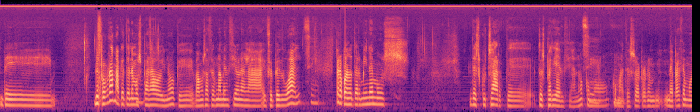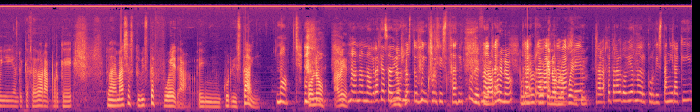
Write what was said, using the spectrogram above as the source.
de, del programa que tenemos para hoy, ¿no? que vamos a hacer una mención a la FP Dual, pero cuando terminemos de escucharte tu experiencia, ¿no? Sí. Como, como asesor, porque me parece muy enriquecedora, porque tú además estuviste fuera, en Kurdistán, No. ¿o no? A ver. No, no, no, gracias a Dios No estuve en Kurdistán. Pues decía, bueno, pues no sé, traba- que nos lo cuente. Trabajé para el gobierno del Kurdistán iraquí,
